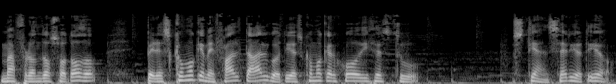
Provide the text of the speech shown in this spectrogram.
más frondoso todo. Pero es como que me falta algo, tío. Es como que el juego dices tú. Hostia, en serio, tío.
